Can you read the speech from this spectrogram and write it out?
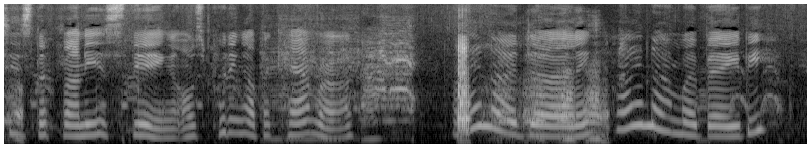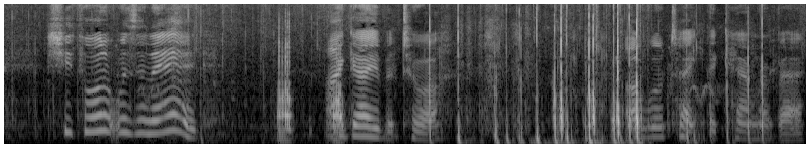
This is the funniest thing. I was putting up a camera. Hello, darling. Hello, my baby. She thought it was an egg. I gave it to her. I will take the camera back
